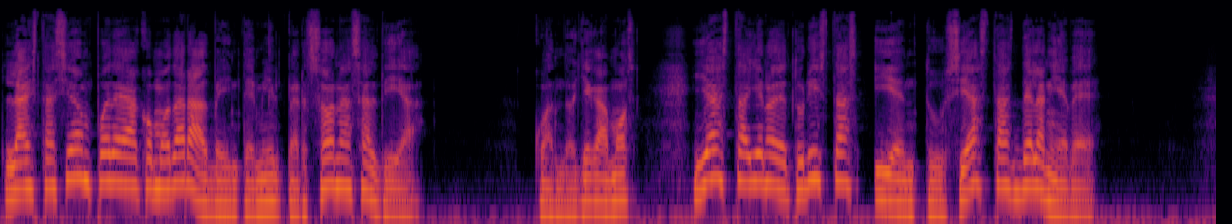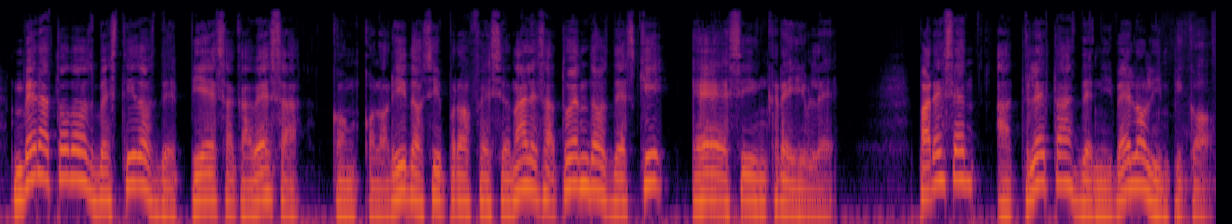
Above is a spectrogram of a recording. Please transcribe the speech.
La estación puede acomodar a 20.000 personas al día. Cuando llegamos, ya está lleno de turistas y entusiastas de la nieve. Ver a todos vestidos de pies a cabeza, con coloridos y profesionales atuendos de esquí, es increíble. Parecen atletas de nivel olímpico.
